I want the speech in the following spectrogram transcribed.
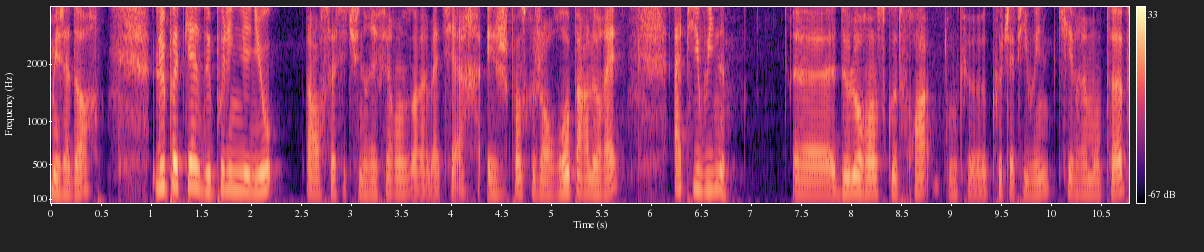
Mais j'adore. Le podcast de Pauline Legnaud, alors ça c'est une référence dans la matière et je pense que j'en reparlerai. Happy Win euh, de Laurence Godefroy, donc euh, coach Happy Win, qui est vraiment top.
